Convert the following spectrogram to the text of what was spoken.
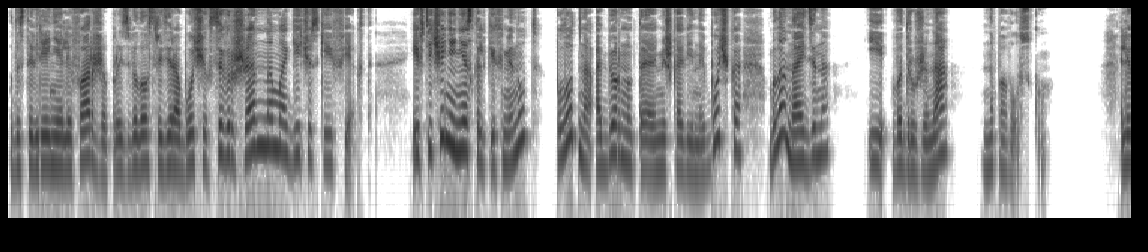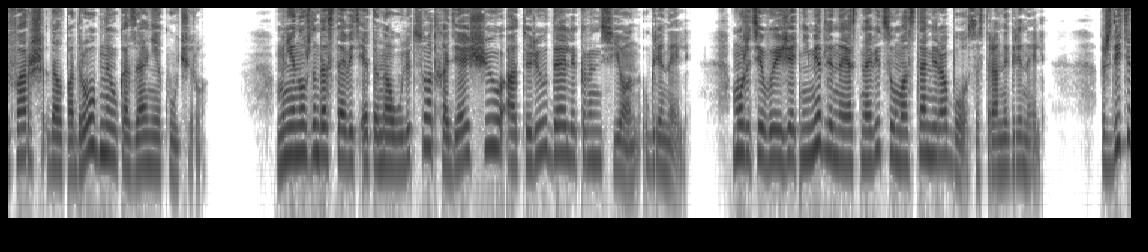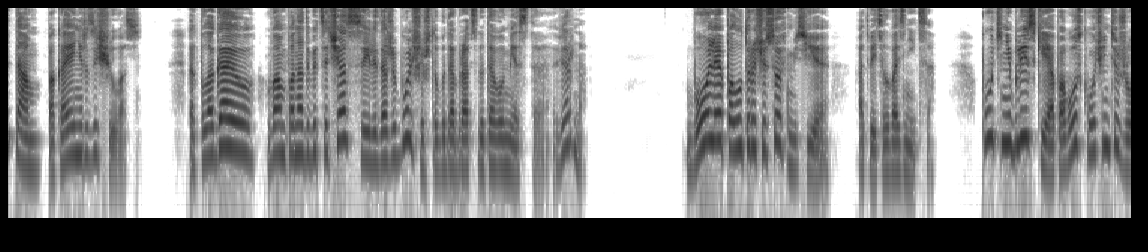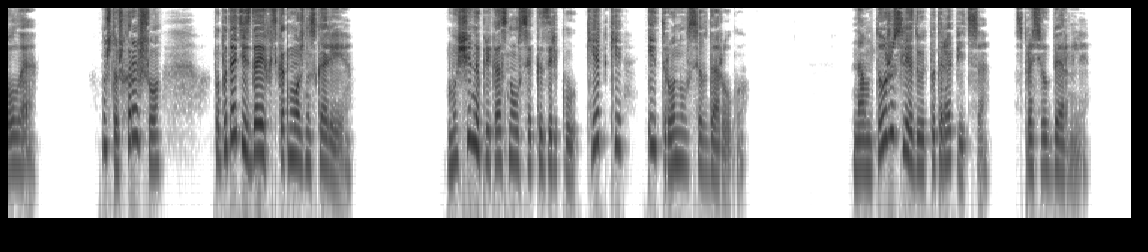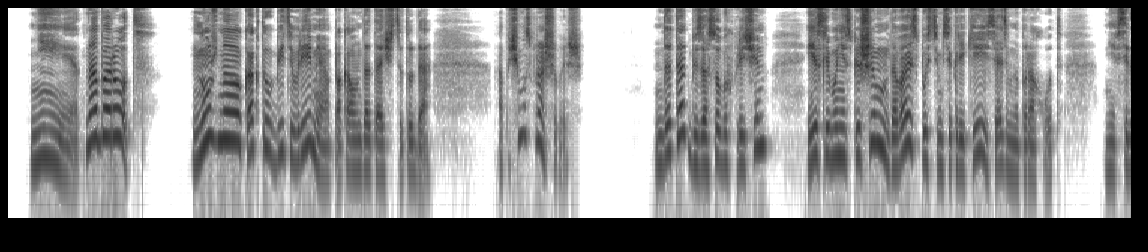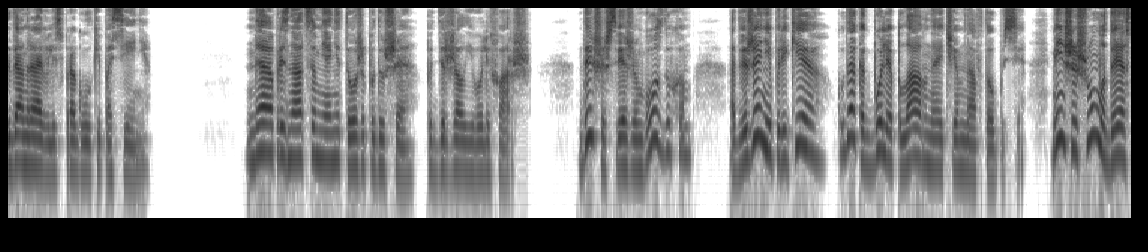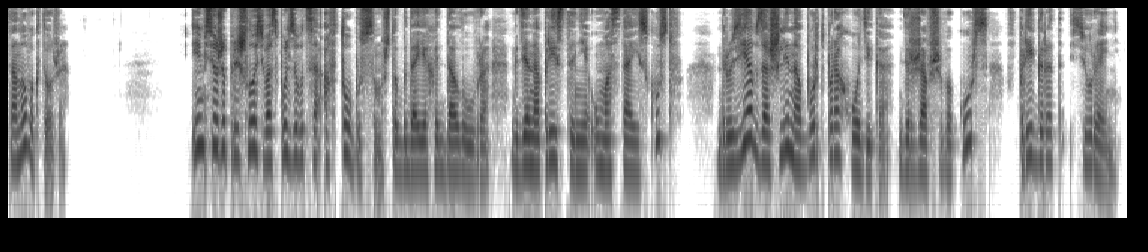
Удостоверение Лефаржа произвело среди рабочих совершенно магический эффект, и в течение нескольких минут плотно обернутая мешковиной бочка была найдена и водружена на повозку. Лефарж дал подробные указания кучеру. Мне нужно доставить это на улицу, отходящую от Рю де ле Конвенсьон у Гренель. Можете выезжать немедленно и остановиться у моста Мирабо со стороны Гренель. Ждите там, пока я не разыщу вас. Как полагаю, вам понадобится час или даже больше, чтобы добраться до того места, верно? Более полутора часов, месье, ответил возница. Путь не близкий, а повозка очень тяжелая. Ну что ж, хорошо. Попытайтесь доехать как можно скорее. Мужчина прикоснулся к козырьку кепки и тронулся в дорогу. Нам тоже следует поторопиться, спросил Бернли. Нет, наоборот. Нужно как-то убить время, пока он дотащится туда. А почему спрашиваешь? Да так, без особых причин. Если мы не спешим, давай спустимся к реке и сядем на пароход. Мне всегда нравились прогулки по сене. Да, признаться, мне они тоже по душе, поддержал его Лефарж. Дышишь свежим воздухом, а движение по реке куда как более плавное, чем на автобусе. Меньше шума, да и остановок тоже. Им все же пришлось воспользоваться автобусом, чтобы доехать до Лувра, где на пристани у моста искусств друзья взошли на борт пароходика, державшего курс в пригород Сюрень.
